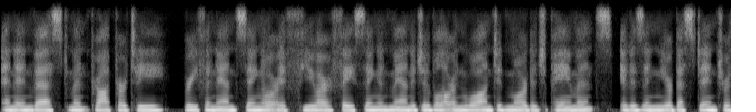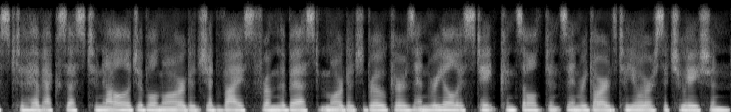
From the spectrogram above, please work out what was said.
an investment property, refinancing, or if you are facing unmanageable or unwanted mortgage payments, it is in your best interest to have access to knowledgeable mortgage advice from the best mortgage brokers and real estate consultants in regards to your situation.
